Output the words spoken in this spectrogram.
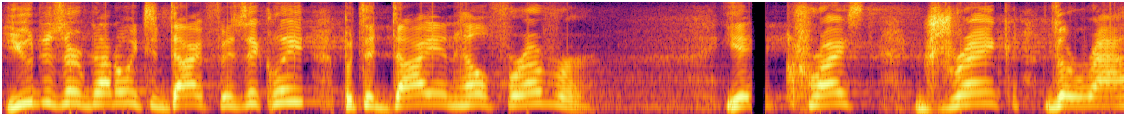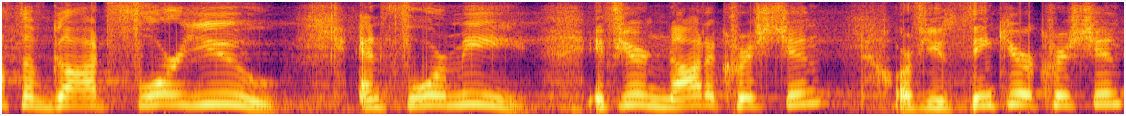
You deserve not only to die physically, but to die in hell forever. Yet Christ drank the wrath of God for you and for me. If you're not a Christian, or if you think you're a Christian,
